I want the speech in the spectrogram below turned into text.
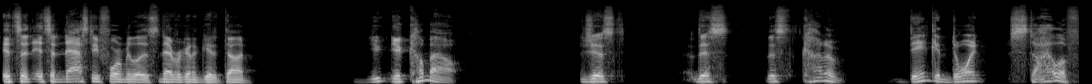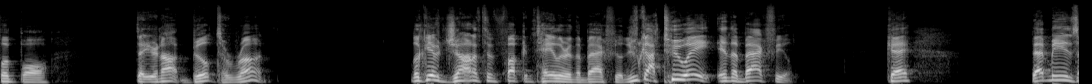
It's a it's a nasty formula that's never going to get it done. You you come out just this this kind of dink and doink style of football that you're not built to run. Look, you have Jonathan fucking Taylor in the backfield. You've got 2 8 in the backfield. Okay. That means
